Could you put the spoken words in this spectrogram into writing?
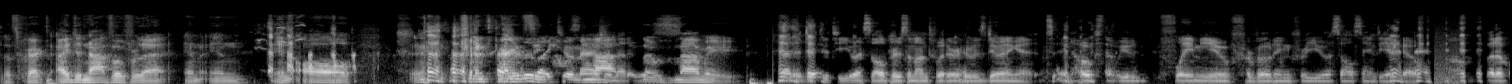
That's correct. I did not vote for that, and in in all transparency, I really like to imagine not, that it was, that was not me. That addicted to USL person on Twitter who was doing it in hopes that we would flame you for voting for USL San Diego. Um, but of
